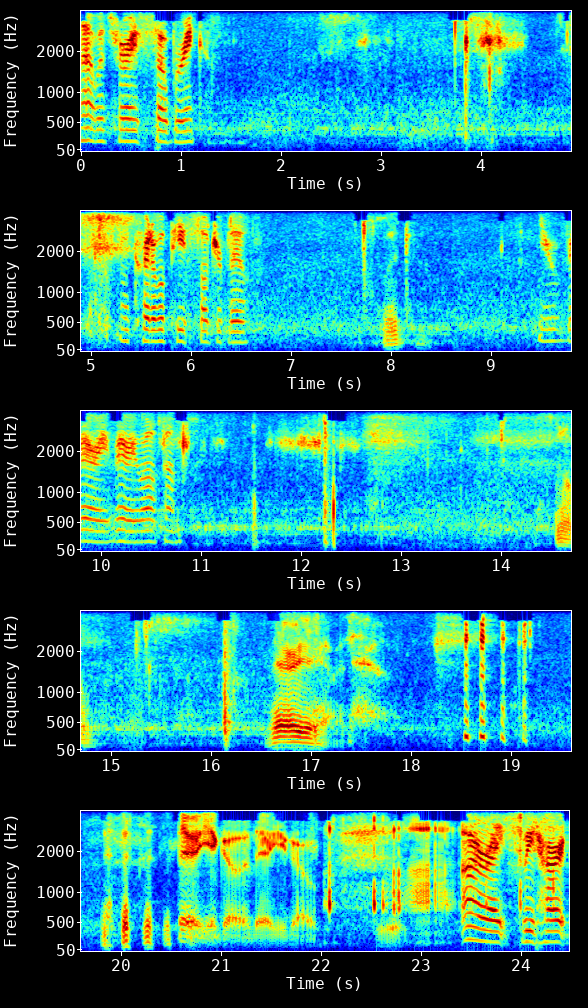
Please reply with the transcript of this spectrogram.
That was very sobering. Incredible piece, Soldier Blue. Thank you. You're very, very welcome. So, there you have it. there you go. There you go. All right, sweetheart.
